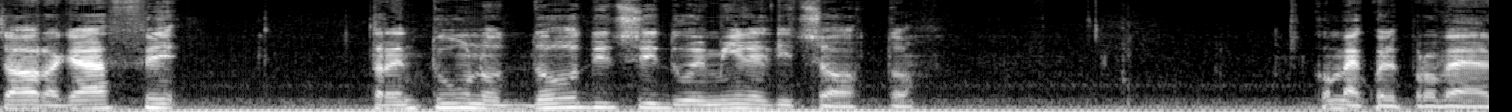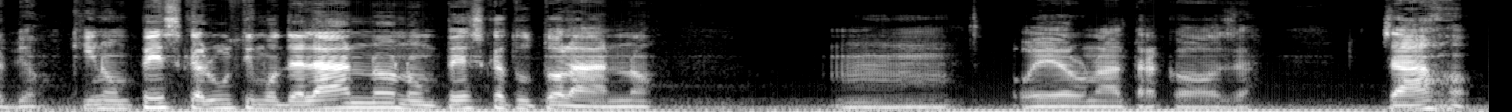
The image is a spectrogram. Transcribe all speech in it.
Ciao ragazzi, 31 12 2018. Com'è quel proverbio? Chi non pesca l'ultimo dell'anno non pesca tutto l'anno. Mm, o era un'altra cosa. Ciao.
